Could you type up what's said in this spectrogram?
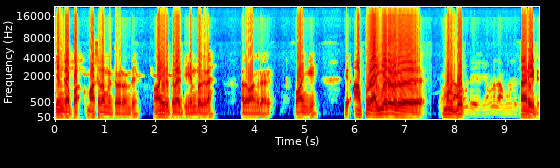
எங்கள் அப்பா மாசிலாமணித்தவர் வந்து ஆயிரத்தி தொள்ளாயிரத்தி எண்பதில் அதை வாங்குறாரு. வாங்கி அப்போ ஐயரே ஒரு மூணு போர் ரைட்டு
